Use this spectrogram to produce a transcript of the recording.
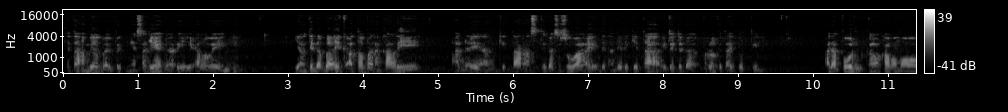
kita ambil baik-baiknya saja ya dari LOE ini. Yang tidak baik atau barangkali ada yang kita rasa tidak sesuai dengan diri kita, itu tidak perlu kita ikuti. Adapun kalau kamu mau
